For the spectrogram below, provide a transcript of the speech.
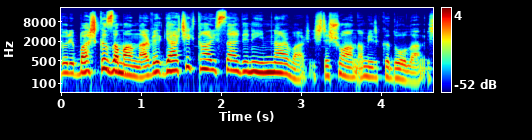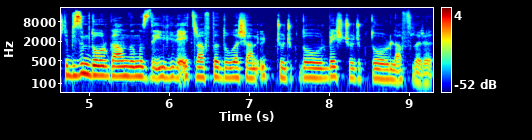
böyle başka zamanlar ve gerçek tarihsel deneyimler var. İşte şu an Amerika'da olan, işte bizim doğurganlığımızla ilgili etrafta dolaşan üç çocuk doğur, beş çocuk doğur lafları.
